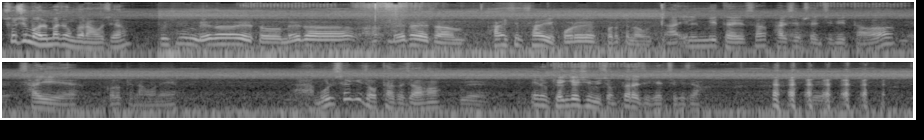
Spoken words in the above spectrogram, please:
수심은 얼마 정도 나오죠? 수심 메다에서 메다 아, 메다에서 한80 사이 고래 그렇게 나오죠. 아 1m에서 80cm 네. 사이에 그렇게 나오네요. 아 물색이 좋다 그죠? 네. 이런 경계심이 좀 떨어지겠지 그죠? 네.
